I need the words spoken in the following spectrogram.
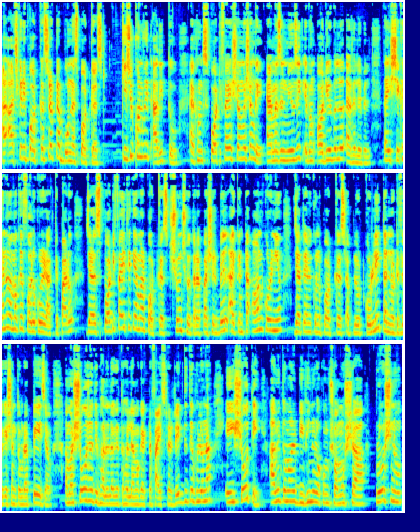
আর আজকের এই পডকাস্টটা একটা bonus podcast Kichhukkhon with Aditya, এখন স্পটিফাইয়ের সঙ্গে সঙ্গে অ্যামাজন মিউজিক এবং অডিওবেলও অ্যাভেলেবেল তাই সেখানেও আমাকে ফলো করে রাখতে পারো। যারা স্পটিফাই থেকে আমার পডকাস্ট শুনছো, তারা পাশের বেল আইকনটা অন করে নিও, যাতে আমি কোনো পডকাস্ট আপলোড করলেই তার নোটিফিকেশন তোমরা পেয়ে যাও। আমার শো যদি ভালো লাগে, তাহলে আমাকে একটা ফাইভ স্টার রেট দিতে ভুলো না। এই শোতে আমি তোমার বিভিন্ন রকম সমস্যা, প্রশ্ন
